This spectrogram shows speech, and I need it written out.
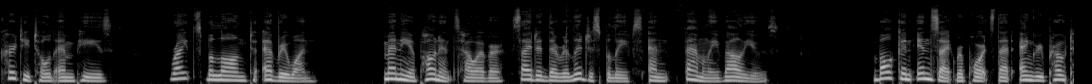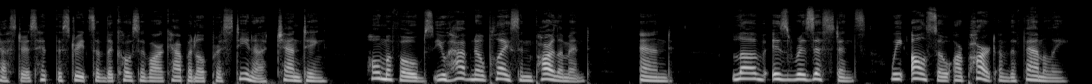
Kurti told MPs, Rights belong to everyone. Many opponents, however, cited their religious beliefs and family values. Balkan Insight reports that angry protesters hit the streets of the Kosovar capital Pristina chanting, Homophobes, you have no place in parliament, and Love is resistance, we also are part of the family.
